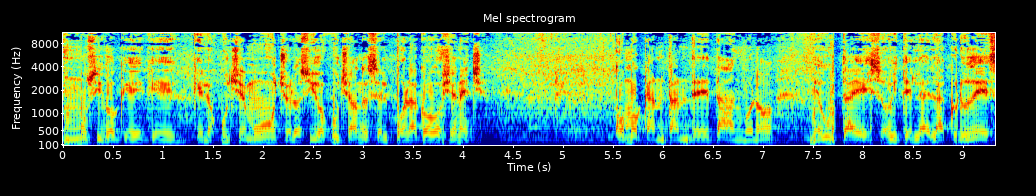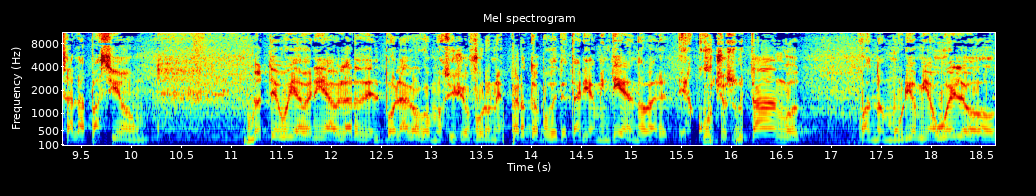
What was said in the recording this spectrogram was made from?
un músico que, que, lo escuché mucho, lo sigo escuchando, es el polaco Goyeneche. Como cantante de tango, ¿no? Me gusta eso, ¿viste? La, la crudeza, la pasión. No te voy a venir a hablar del polaco como si yo fuera un experto porque te estaría mintiendo. A ver, escucho sus tangos, cuando murió mi abuelo,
